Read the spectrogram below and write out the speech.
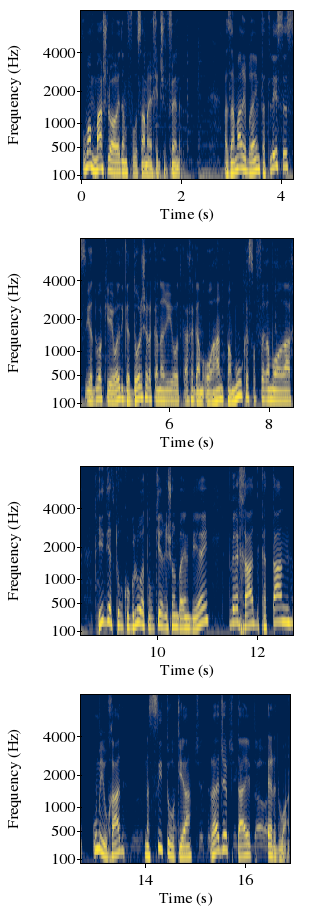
הוא ממש לא האוהד המפורסם היחיד של פנר. הזמר אברהים טטליסס ידוע כאוהד גדול של הקנריות, ככה גם אורהן פמוק הסופר המוערך, הידאייט טורקוגלו הטורקי הראשון ב-NBA, ואחד קטן ומיוחד, נשיא טורקיה, רג'פ טאיפ ארדואן.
